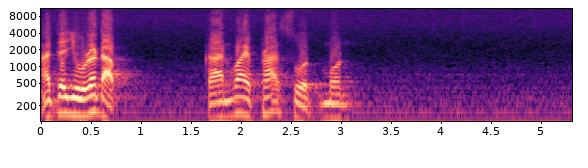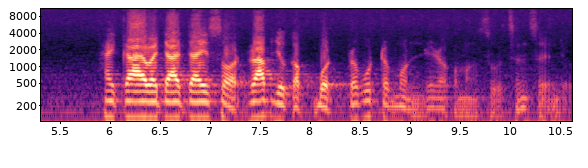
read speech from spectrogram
อาจจะอยู่ระดับการไหว้พระสวดมนต์ให้กายวาจาใจสอดรับอยู่กับบทพระพุทธมนต์ที่เรากำลังสวดสรรเสริญอยู่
